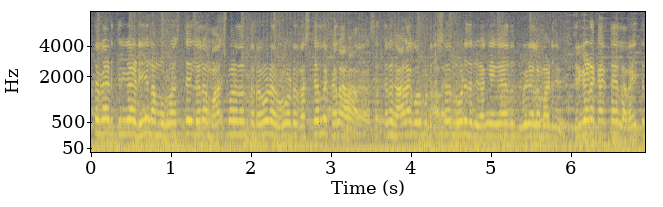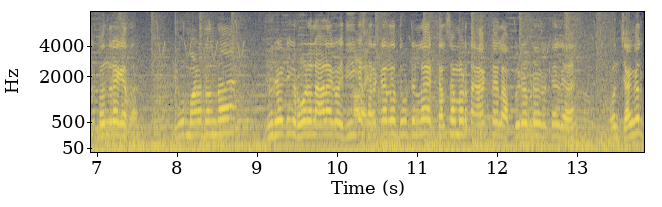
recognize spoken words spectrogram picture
ಹತ್ತು ಗಾಡಿ ತಿರುಗಾಡಿ ನಮ್ಮ ರಸ್ತೆಯಲ್ಲೆಲ್ಲ ಮಾರ್ಚ್ ಮಾಡಿದಂತ ರೋಡ್ ರೋಡ್ ರಸ್ತೆ ಎಲ್ಲ ಕಲ ಸತ್ಯನ ಹಾಳಾಗಿ ಹೋಗ್ಬಿಟ್ಟು ಸರ್, ನೋಡಿದ್ರಿ ಹಂಗೆ ಹಂಗೆ ಅಂತ ವಿಡಿಯೋ ಎಲ್ಲ ಮಾಡಿದ್ವಿ. ತಿರುಗಾಡಕ್ ಆಗ್ತಾ ಇಲ್ಲ ರೈತರಿಗೆ ತೊಂದರೆ ಆಗ್ಯದ. ಇವ್ರು ಮಾಡೋದಂದ ಇವ್ರ ರೇಟಿಗೆ ರೋಡ್ ಎಲ್ಲ ಹಾಳಾಗೋಯ್ತು. ಈಗ ಸರ್ಕಾರದ ದುಡ್ಡಿಲ್ಲ, ಕೆಲಸ ಮಾಡ್ತಾ ಆಗ್ತಾ ಇಲ್ಲ. ಬಿಡೋ ಬಿಡೋ ಒಂದು ಜಂಗಲ್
